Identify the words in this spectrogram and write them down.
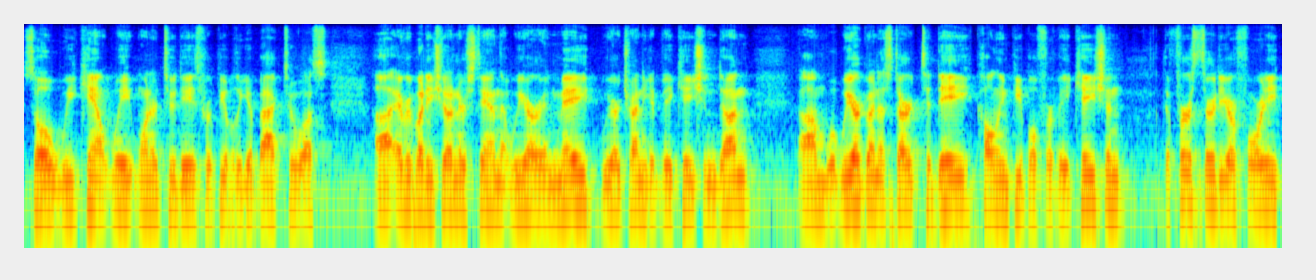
So we can't wait one or two days for people to get back to us. Uh, everybody should understand that we are in May. We are trying to get vacation done. Um, we are going to start today calling people for vacation. The first 30 or 40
